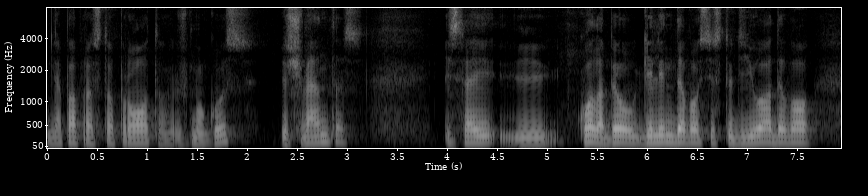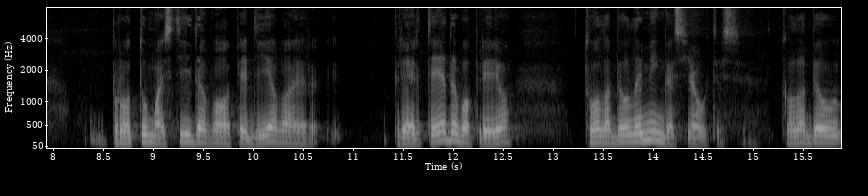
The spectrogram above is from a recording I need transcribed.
nepaprasto proto žmogus ir šventas, jisai kuo labiau gilindavosi, studijuodavo, protų mąstydavo apie Dievą ir prieartėdavo prie jo, tuo labiau laimingas jautėsi, tuo labiau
